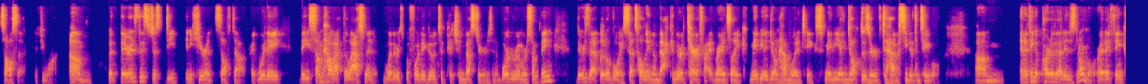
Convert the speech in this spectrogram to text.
salsa if you want um, but there is this just deep inherent self-doubt right where they they somehow at the last minute whether it's before they go to pitch investors in a boardroom or something there's that little voice that's holding them back and they're terrified right it's like maybe i don't have what it takes maybe i don't deserve to have a seat at the table um, and I think a part of that is normal, right? I think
